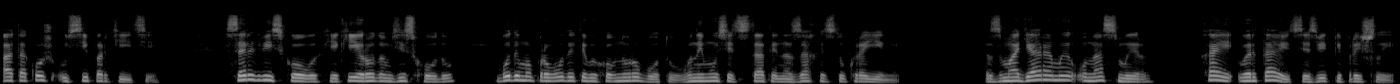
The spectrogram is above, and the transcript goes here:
а також усі партійці. Серед військових, які родом зі Сходу, будемо проводити виховну роботу. Вони мусять стати на захист України. З мадярами у нас мир. Хай вертаються, звідки прийшли.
